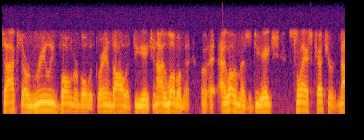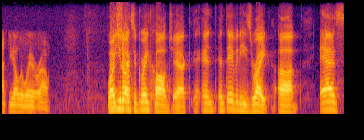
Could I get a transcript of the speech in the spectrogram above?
Sox are really vulnerable with Grandal at DH? And I love him. At, uh, I love him as a DH slash catcher, not the other way around. Well, you know, it's a great call, Jack, and and David, he's right. Uh, as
